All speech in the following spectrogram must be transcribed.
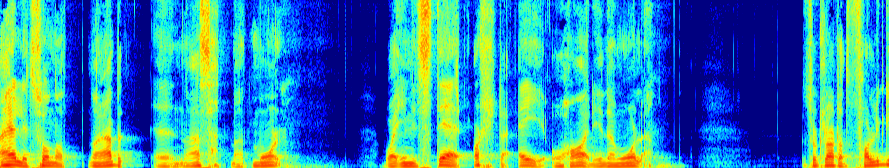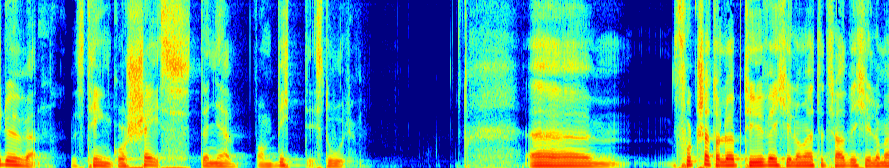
jeg er litt sånn at når jeg, eh, når jeg setter meg et mål, og jeg investerer alt jeg eier og har i det målet, så klart at fallgruven, hvis ting går skeis, den er vanvittig stor. Uh, fortsett å løpe 20 km, 30 km.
